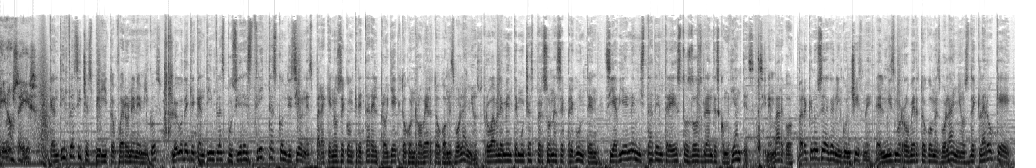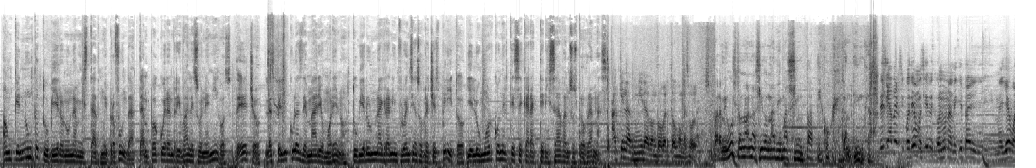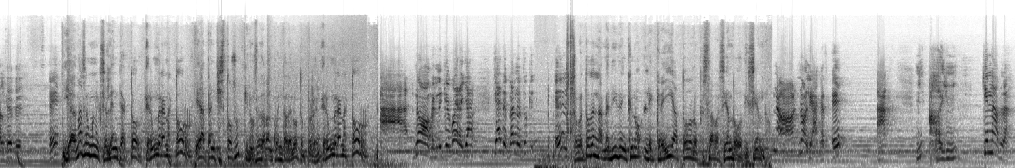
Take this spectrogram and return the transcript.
Y no se. ¿Cantinflas y Chespirito fueron enemigos? Luego de que Cantinflas pusiera estrictas condiciones para que no se concretara el proyecto con Roberto Gómez Bolaños, probablemente muchas personas se pregunten si había enemistad entre estos dos grandes comediantes. Sin embargo, para que no se haga ningún chisme, el mismo Roberto Gómez Bolaños declaró que, aunque nunca tuvieron una amistad muy profunda, tampoco eran rivales o enemigos. De hecho, las películas de Mario Moreno tuvieron una gran influencia sobre Chespirito y el humor con el que se caracterizaban sus programas. ¿A quién admira don Roberto Gómez Bolaños? Para mi gusto no ha nacido nadie más simpático que Cantinflas. Decía a ver si podíamos ir con una amiguita y me llevo al jefe. ¿Eh? Y además era un excelente actor, era un gran actor. Era tan chistoso que no se daban cuenta del otro, pero era un gran actor. Ah, no, hombre, ni que fuera ya. Ya de plano tú que. ¿Eh? Sobre todo en la medida en que uno le creía todo lo que estaba haciendo o diciendo. No, no le hagas, ¿eh? Mi. Ay, mi. ¿Quién habla?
